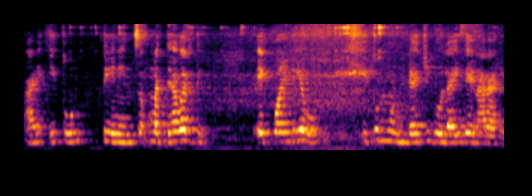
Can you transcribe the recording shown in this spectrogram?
आणि इथून तीन इंच मध्यावरती एक पॉईंट घेऊ इथून मुंड्याची गोलाई देणार आहे.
